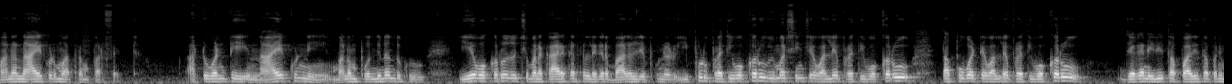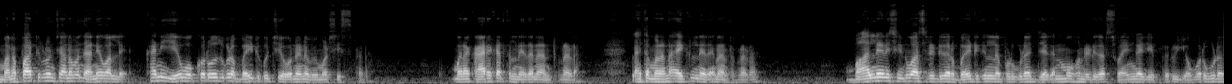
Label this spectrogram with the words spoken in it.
మన నాయకుడు మాత్రం పర్ఫెక్ట్ అటువంటి నాయకుడిని మనం పొందినందుకు ఏ ఒక్కరోజు వచ్చి మన కార్యకర్తల దగ్గర బాధలు చెప్పుకున్నాడు. ఇప్పుడు ప్రతి ఒక్కరూ విమర్శించే వాళ్ళే ప్రతి ఒక్కరూ తప్పు పట్టే వాళ్ళే ప్రతి ఒక్కరూ జగన్ ఇది తప్పు అది తప్పని మన పార్టీలో చాలామంది అనేవాళ్ళే. కానీ ఏ ఒక్క రోజు కూడా బయటకు వచ్చి ఎవరైనా విమర్శిస్తున్నాడా? మన కార్యకర్తలను ఏదైనా అంటున్నాడా? లేకపోతే మన నాయకులను ఏదైనా అంటున్నాడా? బాలినేని శ్రీనివాసరెడ్డి గారు బయటకు వెళ్ళినప్పుడు కూడా జగన్మోహన్ రెడ్డి గారు స్వయంగా చెప్పారు ఎవరు కూడా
